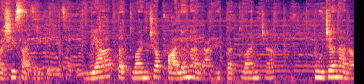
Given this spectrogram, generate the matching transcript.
अशी साजरी केली जाते. या तत्वांच्या पालनाला आणि तत्वांच्या पूजनाला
